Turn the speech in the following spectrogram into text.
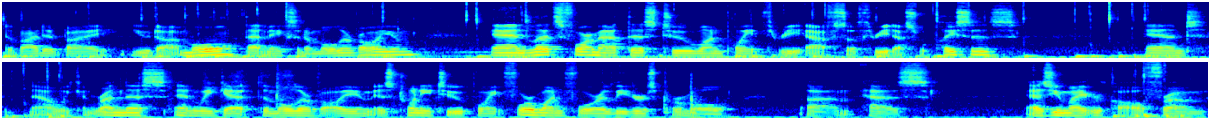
divided by U dot mole, that makes it a molar volume. And let's format this to 1.3F, so three decimal places. And now we can run this and we get the molar volume is 22.414 liters per mole um, as, as you might recall from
